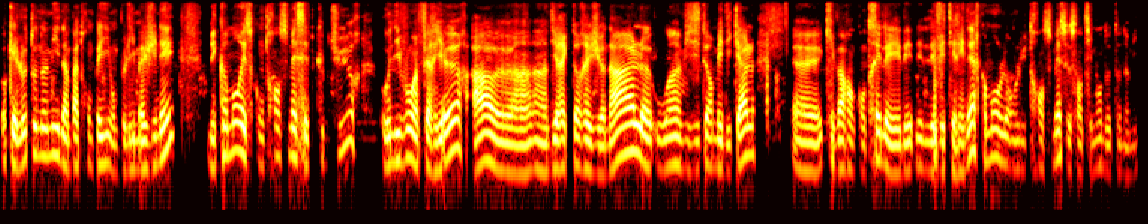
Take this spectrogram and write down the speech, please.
OK, l'autonomie d'un patron pays, on peut l'imaginer, mais comment est-ce qu'on transmet cette culture au niveau inférieur à un, directeur régional ou un visiteur médical qui va rencontrer les, les vétérinaires? Comment on lui transmet ce sentiment d'autonomie?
